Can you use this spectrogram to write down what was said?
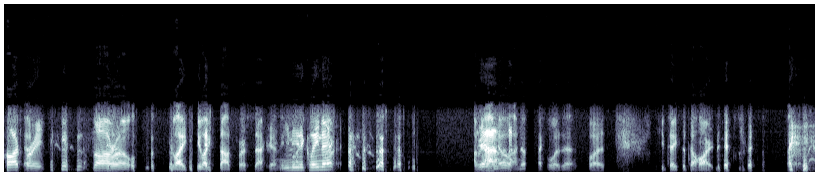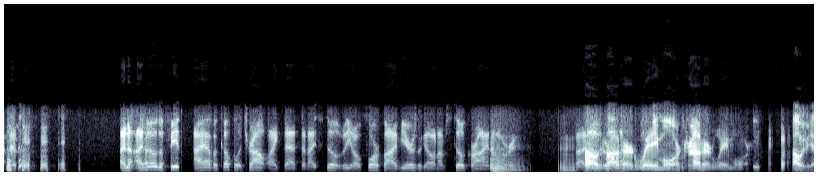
heartbreak, sorrow. he like he like stops for a second. You need a like, Kleenex? I mean, Yeah. I know, I know exactly what it is, but he takes it to heart. I know. I know the feeling. I have a couple of trout like that that I still, you know, four or five years ago, and I'm still crying over it. Mm. Oh, trout herd way more. Trout herd way more. oh yeah,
